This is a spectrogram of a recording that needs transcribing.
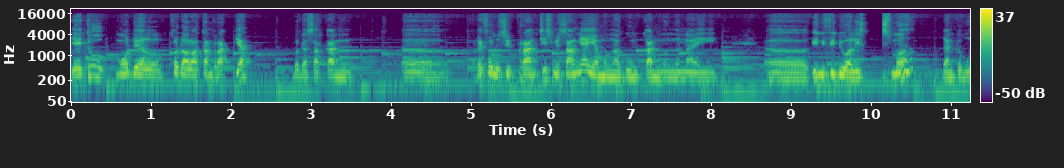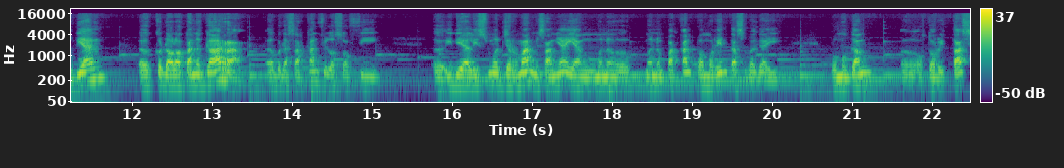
yaitu model kedaulatan rakyat berdasarkan uh, revolusi Prancis misalnya yang mengagungkan mengenai uh, individualisme dan kemudian uh, kedaulatan negara uh, berdasarkan filosofi uh, idealisme Jerman misalnya yang menempatkan pemerintah sebagai pemegang uh, otoritas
